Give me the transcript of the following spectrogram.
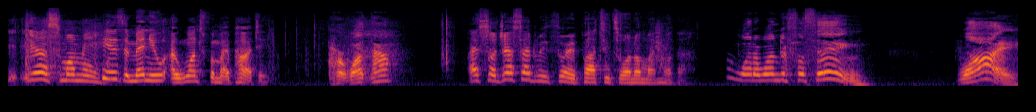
Y- yes, Mommy. Here's a menu I want for my party. Her what now? I suggested we throw a party to honor my mother. What a wonderful thing. Why?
